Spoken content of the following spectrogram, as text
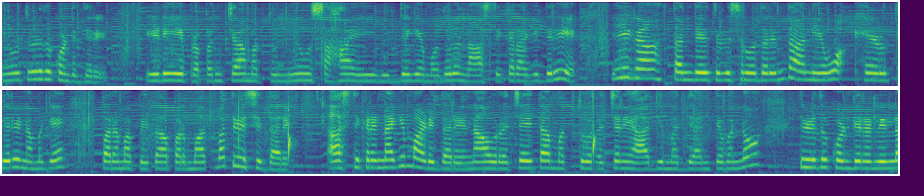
ನೀವು ತಿಳಿದುಕೊಂಡಿದ್ದೀರಿ. ಇಡೀ ಪ್ರಪಂಚ ಮತ್ತು ನೀವು ಸಹ ಈ ವಿದ್ಯೆಗೆ ಮೊದಲು ನಾಸ್ತಿಕರಾಗಿದ್ದೀರಿ. ಈಗ ತಂದೆ ತಿಳಿಸಿರುವುದರಿಂದ ನೀವು ಹೇಳುತ್ತೀರಿ, ನಮಗೆ ಪರಮಪಿತ ಪರಮಾತ್ಮ ತಿಳಿಸಿದ್ದಾರೆ. ಆಸ್ತಿಕರನ್ನಾಗಿ ಮಾಡಿದ್ದಾರೆ. ನಾವು ರಚಯಿತ ಮತ್ತು ರಚನೆಯ ಆದಿ ಮಧ್ಯ ಅಂತ್ಯವನ್ನು ತಿಳಿದುಕೊಂಡಿರಲಿಲ್ಲ.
